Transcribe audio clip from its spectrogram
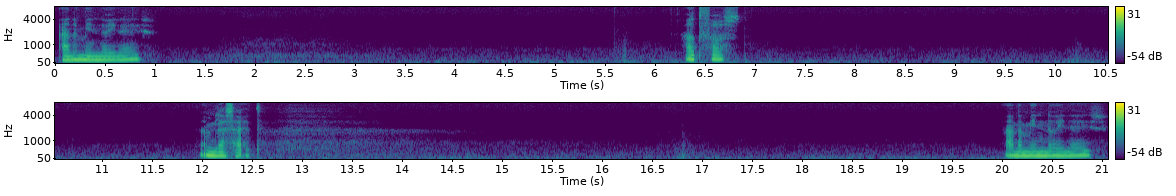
Adem in door je neus. Houd vast. En blaas uit. Adem in door je neus.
